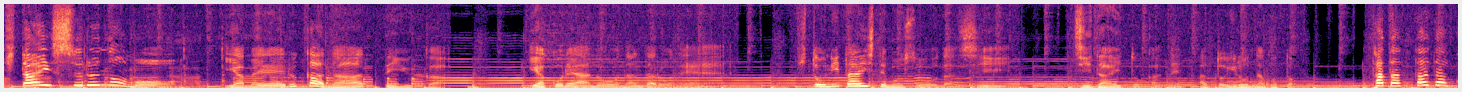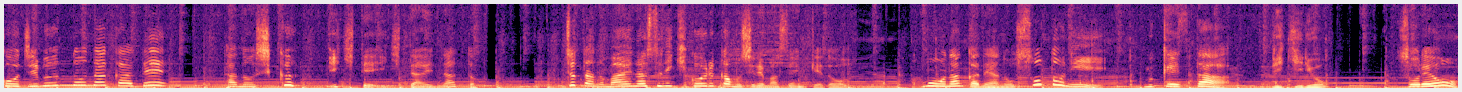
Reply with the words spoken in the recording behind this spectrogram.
期待するのもやめるかなっていうか。いやこれあのなんだろうね。人に対してもそうだし時代とかね。あといろんなこと。ただただこう自分の中で楽しく生きていきたいなと。ちょっとあのマイナスに聞こえるかもしれませんけどもうなんかねあの外に向けた力量それを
